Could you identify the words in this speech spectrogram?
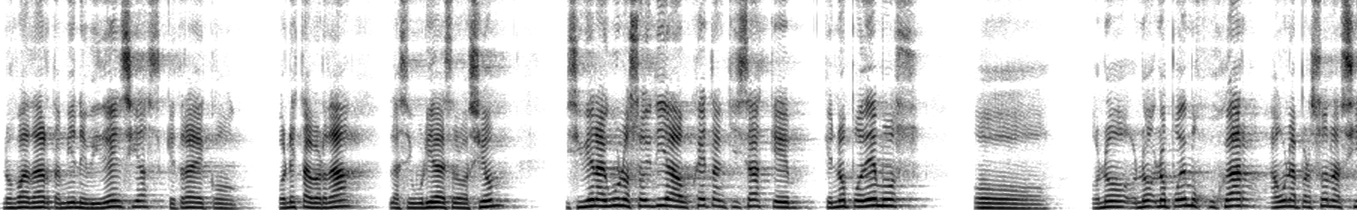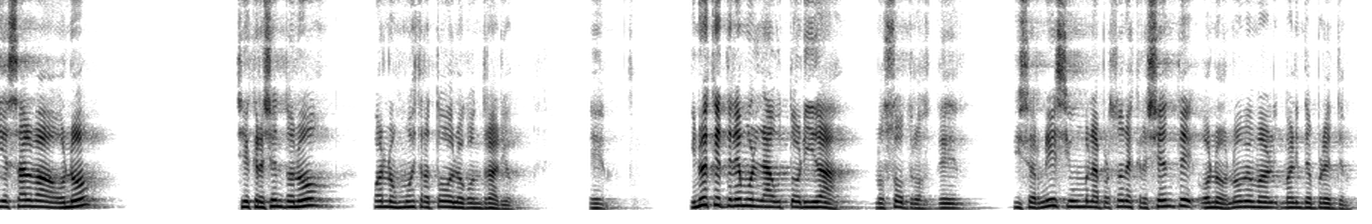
nos va a dar también evidencias que trae con, con esta verdad la seguridad de salvación. Y si bien algunos hoy día objetan quizás que que no podemos o, no, no, no podemos juzgar a una persona si es salva o no. si es creyente o no, Juan nos muestra todo lo contrario. Eh, y no es que tenemos la autoridad nosotros de discernir si una persona es creyente o no, no me malinterpreten,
